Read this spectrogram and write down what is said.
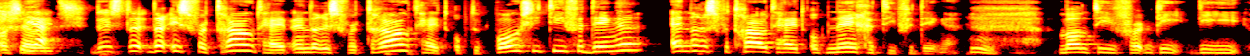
Of zoiets. Dus er is vertrouwdheid. En er is vertrouwdheid op de positieve dingen. En er is vertrouwdheid op negatieve dingen. Hmm. Want die, die, die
